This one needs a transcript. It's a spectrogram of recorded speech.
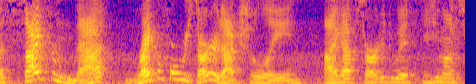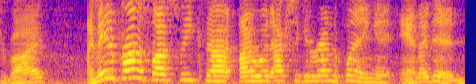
aside from that, right before we started, actually, I got started with Digimon Survive. I made a promise last week that I would actually get around to playing it, and I did.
